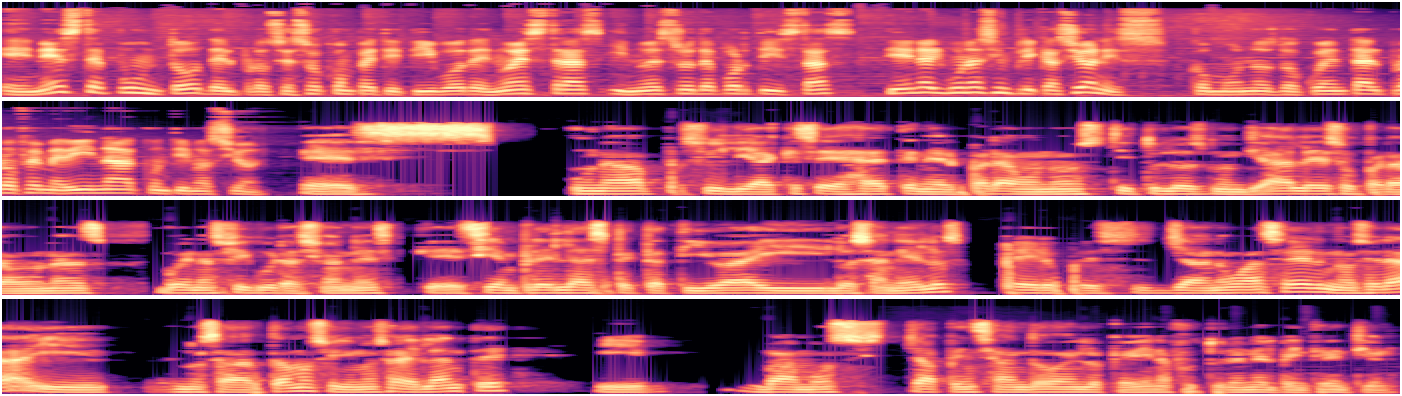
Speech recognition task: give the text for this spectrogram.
en este punto del proceso competitivo de nuestras y nuestros deportistas tiene algunas implicaciones, como nos lo cuenta el profe Medina a continuación. Es una posibilidad que se deja de tener para unos títulos mundiales o para unas buenas figuraciones que siempre es la expectativa y los anhelos, pero pues ya no va a ser, no será y nos adaptamos, seguimos adelante y vamos ya pensando en lo que viene a futuro en el 2021.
